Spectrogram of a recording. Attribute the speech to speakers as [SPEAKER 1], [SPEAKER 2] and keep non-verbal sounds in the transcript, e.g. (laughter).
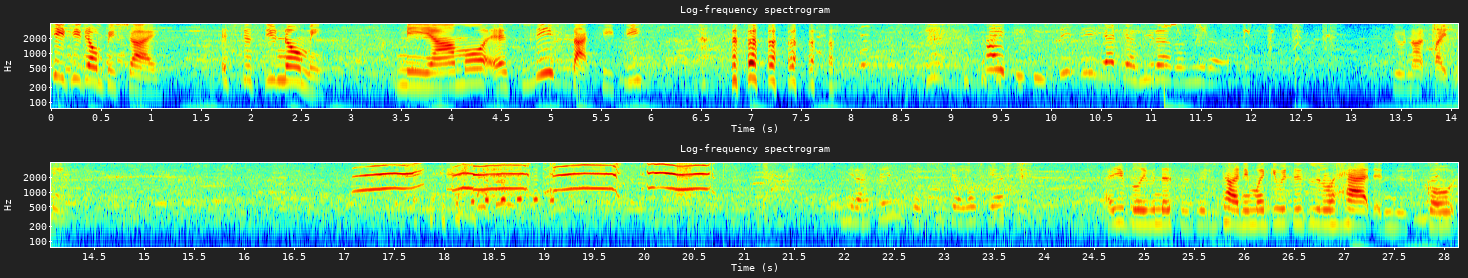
[SPEAKER 1] Titi, don't be shy. It's just, you know me. Mi amo es Lisa, Titi. (laughs) Hi, Titi.
[SPEAKER 2] Titi ya te mirado, mira.
[SPEAKER 1] Do not bite me. Are you believing this is a tiny monkey with this little hat and his coat?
